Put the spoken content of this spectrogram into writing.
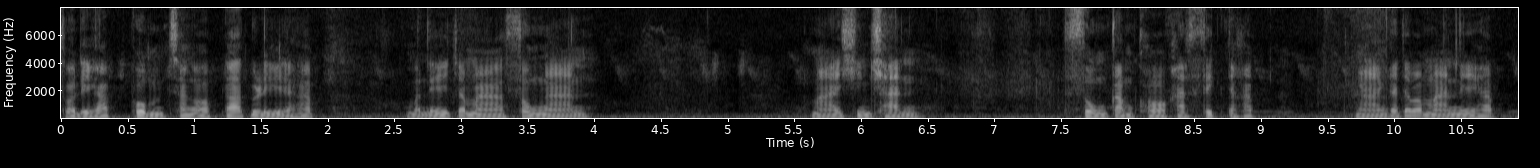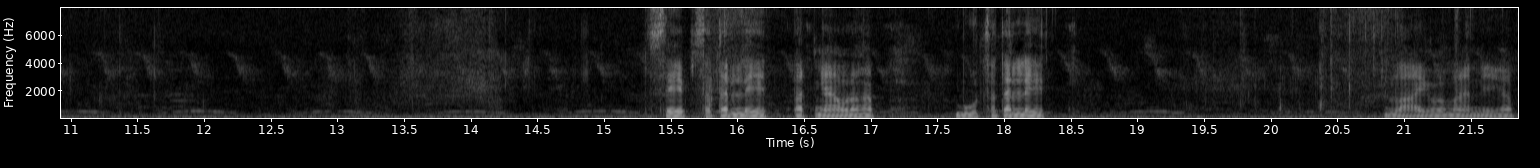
สวัสดีครับ ผมช่างออฟราชบุรีนะครับ วันนี้จะมาส่งงาน ไม้ชิงชัน ทรงกำคอคลาสสิกนะครับ งานก็จะประมาณนี้ครับ เซฟสแตนเลสปัดเงานะครับ บูทสแตนเลสลายก็ประมาณนี้ครับ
